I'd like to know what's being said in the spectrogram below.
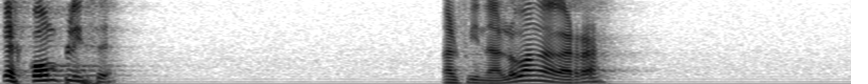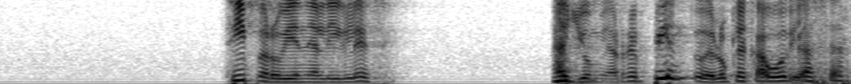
que es cómplice. Al final lo van a agarrar. Sí, pero viene a la iglesia. Ay, yo me arrepiento de lo que acabo de hacer.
